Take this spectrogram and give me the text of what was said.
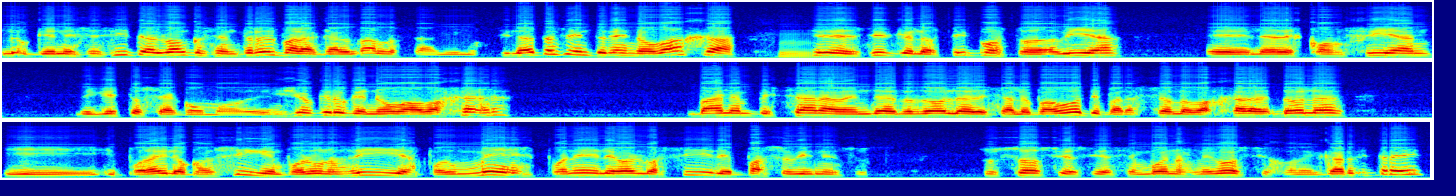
lo que necesita el Banco Central para calmar los ánimos. Si la tasa de interés no baja, quiere decir que los tipos todavía eh, le desconfían de que esto se acomode. Y yo creo que no va a bajar. Van a empezar a vender dólares a lo pavote para hacerlo bajar el dólar y, por ahí lo consiguen por unos días, por un mes, ponele o algo así. De paso vienen sus, sus socios y hacen buenos negocios con el carry trade.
